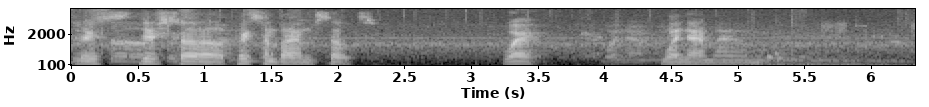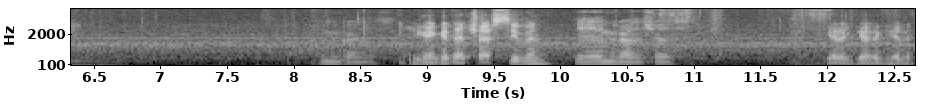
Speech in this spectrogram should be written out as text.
There's, there's a person by themselves. Where? When I'm, um, Let me grab this. You gonna get that chest, Steven? Yeah, let me grab the chest. Get it, get it, get it.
